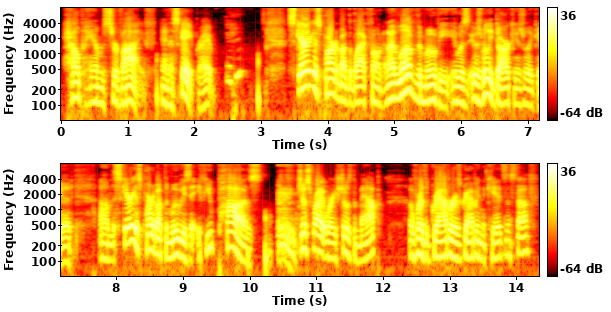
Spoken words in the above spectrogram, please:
help him survive and escape. Right. Scariest part about the Black Phone, and I loved the movie. It was it was really dark and it was really good. Um, the scariest part about the movie is that if you pause just right where he shows the map of where the grabber is grabbing the kids and stuff,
